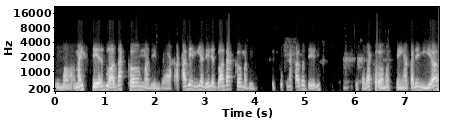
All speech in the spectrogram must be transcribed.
uma, uma esteira do lado da cama dele. A academia dele é do lado da cama dele. Você ficou aqui na casa dele, você sai da cama, tem academia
